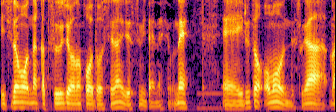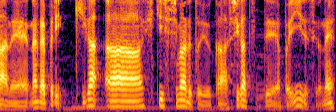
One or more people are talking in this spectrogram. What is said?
一度もなんか通常の行動してないですみたいな人もね、えー、いると思うんですが、まあね、なんかやっぱり気が引き締まるというか、4月ってやっぱりいいですよね。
